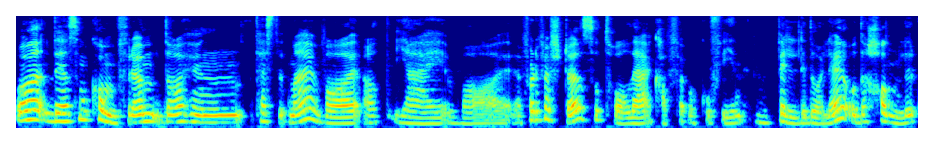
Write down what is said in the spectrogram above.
Og det som kom frem da hun testet meg, var at jeg var For det første så tåler jeg kaffe og koffein veldig dårlig, og det handler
